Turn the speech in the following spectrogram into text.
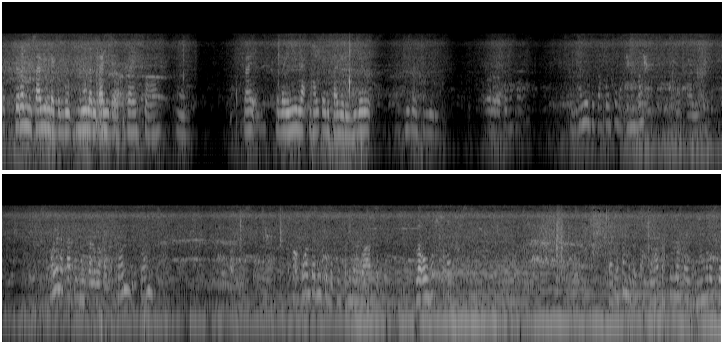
Picturean mo saling day. Kagulang kayo day. So, guys, so. Oh. Kaya, sa Maynila, mahal kayo sa saging. Pero, hindi kayo saging. Ano yung putang konso na kung ba? Wala na katong yung talong na pagson. Itong. Ako ako ang tabi ko. Bakit pag mo ako. Laubos ako. Kasama mo daw ako. Tapos lang kayo. Namurog ko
